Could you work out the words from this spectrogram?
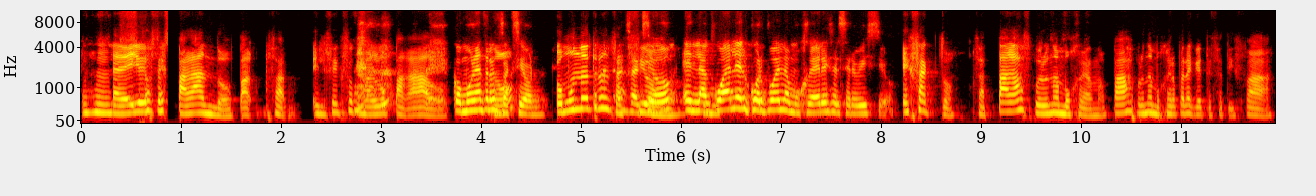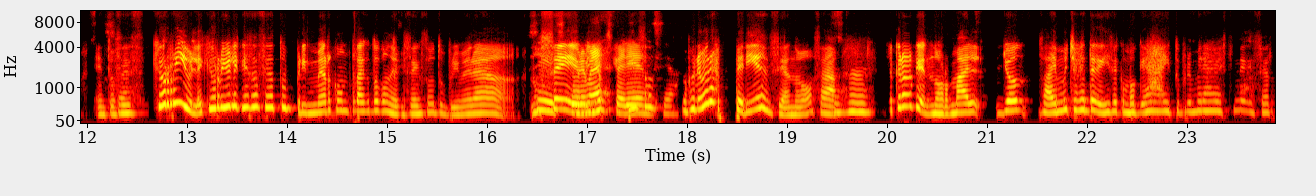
La de ellos es pagando, o sea, el sexo como algo pagado. Como una transacción. Como una transacción. en la cual el cuerpo de la mujer es el servicio. Exacto. O sea, pagas por una mujer, ¿no? Pagas por una mujer para que te satisfaga. Entonces, qué horrible, qué horrible que ese sea tu primer contacto con el sexo, tu primera, no sé. Tu primera experiencia. tu primera experiencia, ¿no? O sea, yo creo que normal, yo, o sea, hay mucha gente que dice como que, ay, tu primera vez tiene que ser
